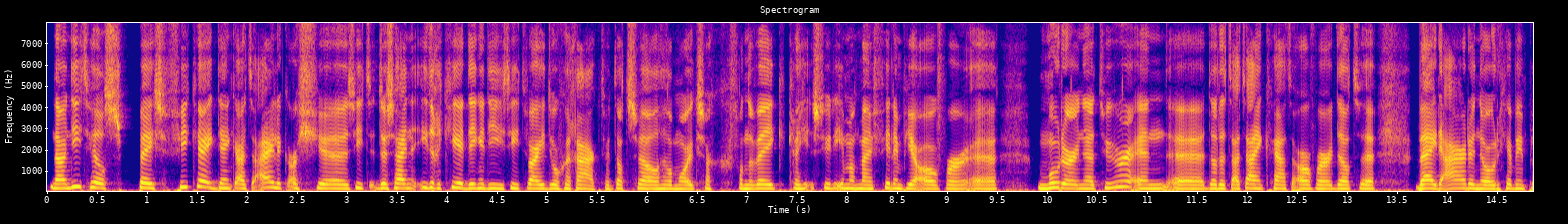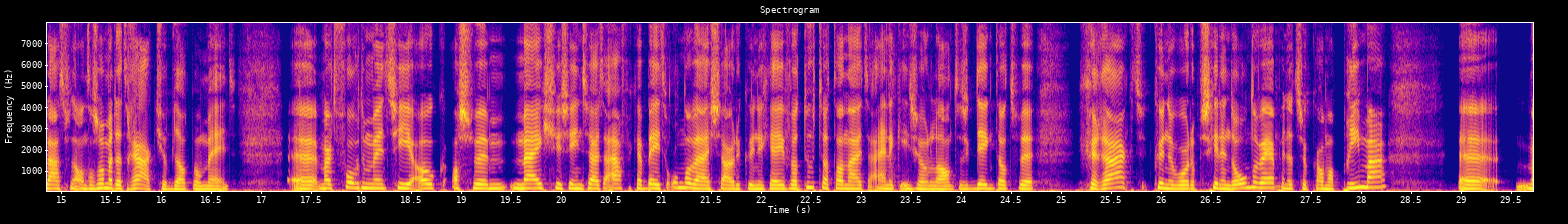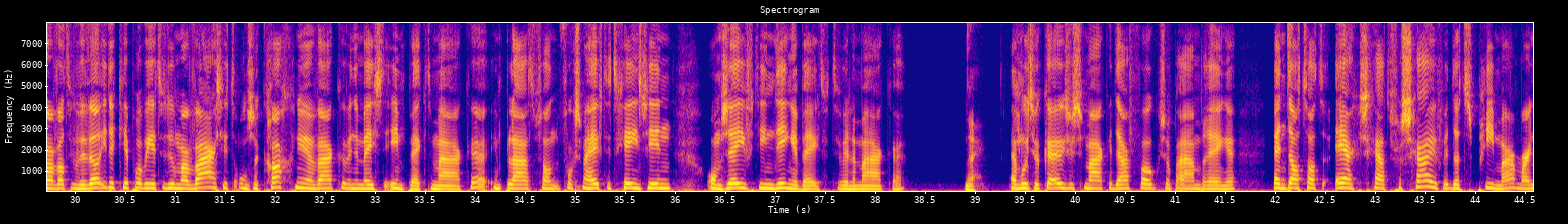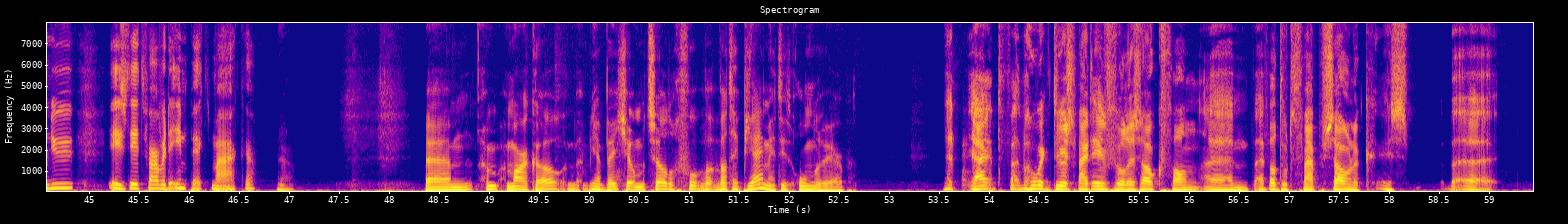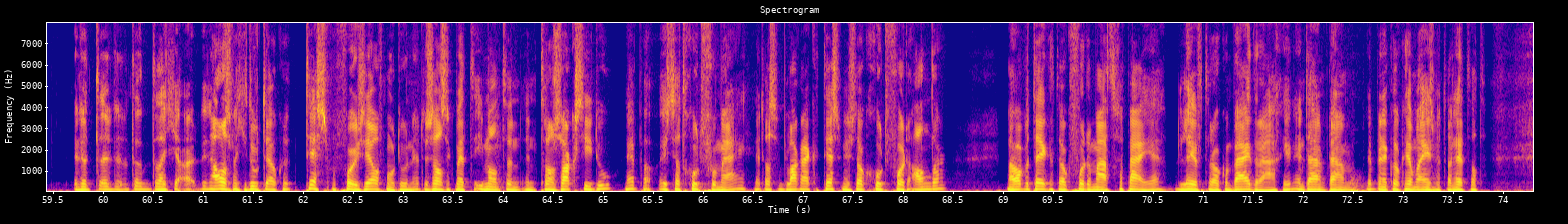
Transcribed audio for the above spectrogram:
Nou, niet heel specifiek. Hè. Ik denk uiteindelijk als je ziet, er zijn iedere keer dingen die je ziet waar je door geraakt wordt. Dat is wel heel mooi. Ik zag van de week, kreeg, stuurde iemand mijn filmpje over uh, moeder natuur. En uh, dat het uiteindelijk gaat over dat uh, wij de aarde nodig hebben in plaats van andersom. Maar dat raakt je op dat moment. maar het volgende moment zie je ook als we meisjes in Zuid-Afrika beter onderwijs zouden kunnen geven. Wat doet dat dan uiteindelijk in zo'n land? Dus ik denk dat we geraakt kunnen worden op verschillende onderwerpen. En dat is ook allemaal prima. Uh, maar wat we wel iedere keer proberen te doen, maar waar zit onze kracht nu en waar kunnen we de meeste impact maken? In plaats van, volgens mij heeft het geen zin om 17 dingen beter te willen maken. Nee. En moeten we keuzes maken, daar focus op aanbrengen. En dat dat ergens gaat verschuiven, dat is prima. Maar nu is dit waar we de impact maken. Ja. Um, Marco, ja, een beetje om hetzelfde gevoel. Wat heb jij met dit onderwerp? Ja, hoe ik duurzaamheid invul is ook van, um, wat doet het voor mij persoonlijk, is uh, dat, dat, dat, je in alles wat je doet ook een test voor jezelf moet doen. Hè? Dus als ik met iemand een, een transactie doe, hè, is dat goed voor mij? Dat is een belangrijke test, maar is het ook goed voor de ander? Maar wat betekent het ook voor de maatschappij? Hè? Levert er ook een bijdrage in? En daarom, daarom ben ik ook helemaal eens met Annette dat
